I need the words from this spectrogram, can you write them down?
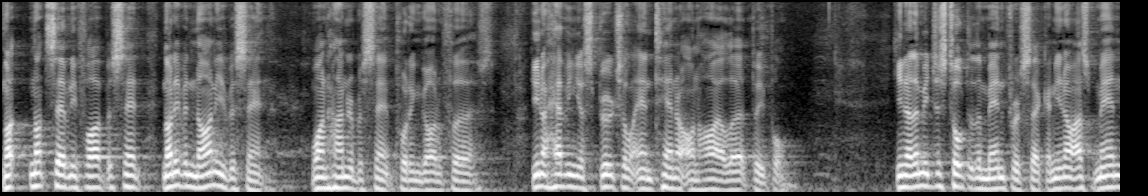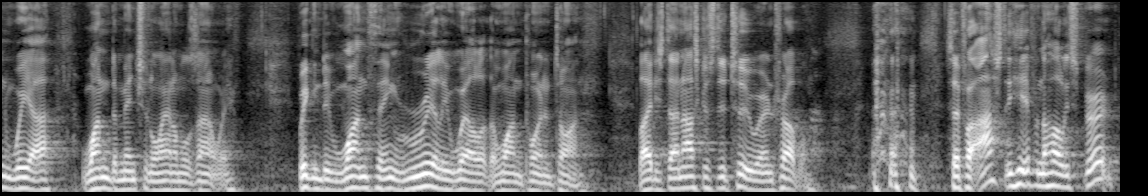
Not, not 75%, not even 90%, 100% putting God first. You know, having your spiritual antenna on high alert, people. You know, let me just talk to the men for a second. You know, us men, we are one dimensional animals, aren't we? We can do one thing really well at the one point in time. Ladies, don't ask us to do two, we're in trouble. so, for us to hear from the Holy Spirit,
